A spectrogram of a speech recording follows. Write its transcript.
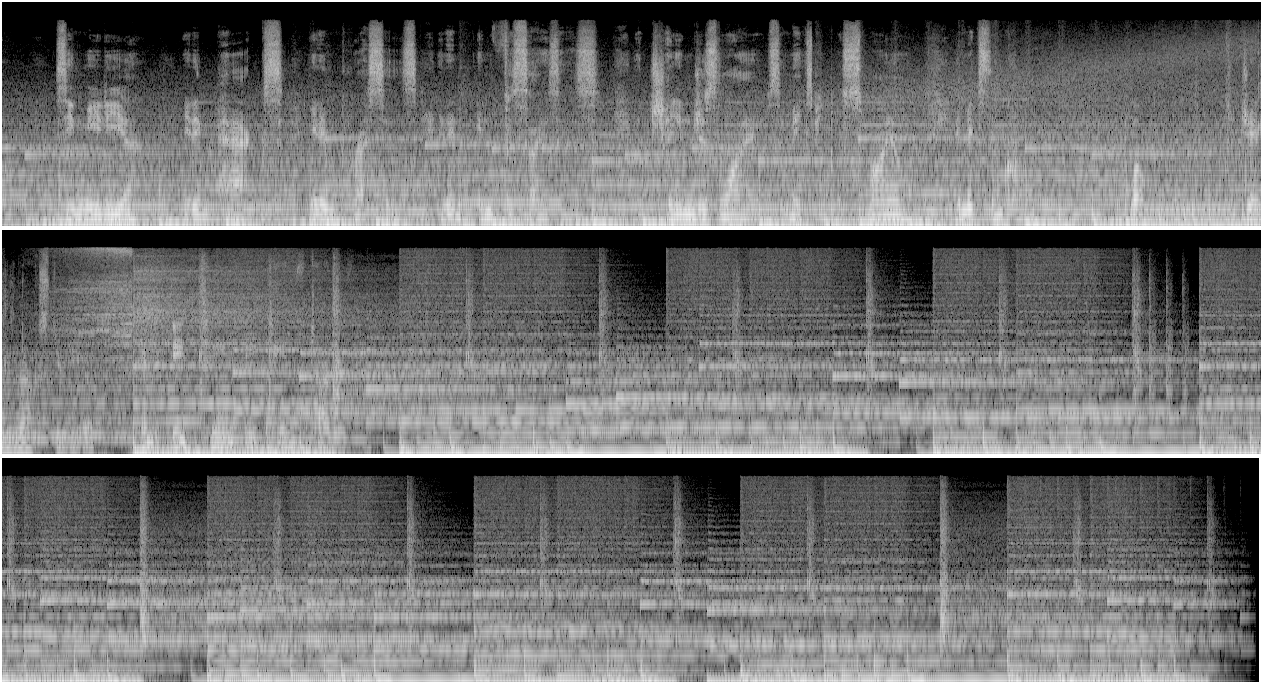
See, media, it impacts, it impresses, and it emphasizes. It changes lives. It makes people smile. It makes them cry. Welcome to James Knox Studio and 1818 Photography.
